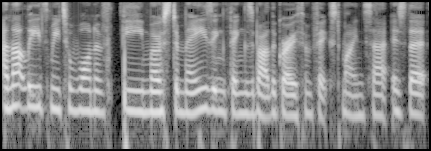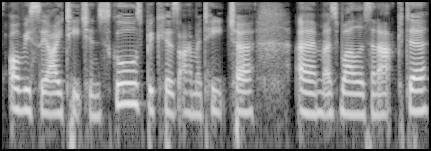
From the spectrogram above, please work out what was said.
And that leads me to one of the most amazing things about the growth and fixed mindset is that obviously I teach in schools because I'm a teacher um, as well as an actor.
